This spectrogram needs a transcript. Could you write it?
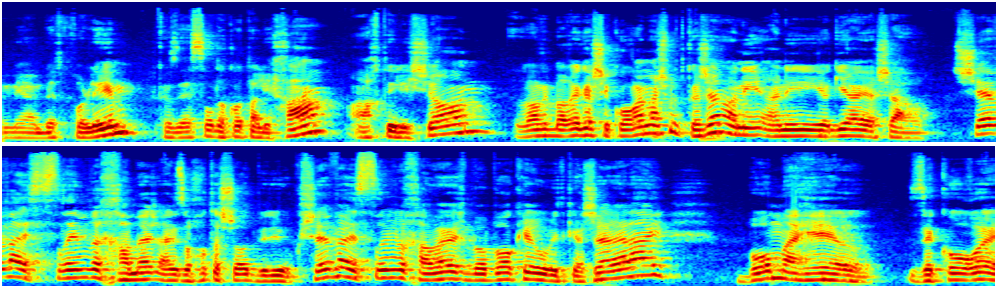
מהבית חולים, כזה עשר דקות הליכה, הלכתי לישון, אמרתי ברגע שקורה משהו, תתקשר, אני, אני אגיע ישר. 7.25, אני זוכר את השעות בדיוק, 7.25 בבוקר הוא מתקשר אליי, בוא מהר, זה קורה.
